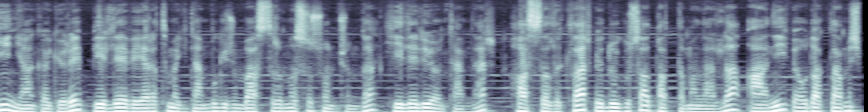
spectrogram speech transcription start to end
Yin Yang'a göre birliğe ve yaratıma giden bu gücün bastırılması sonucunda hileli yöntemler, hastalıklar ve duygusal patlamalarla ani ve odaklanmış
